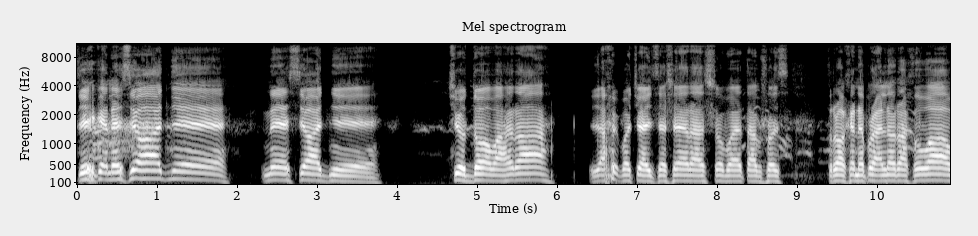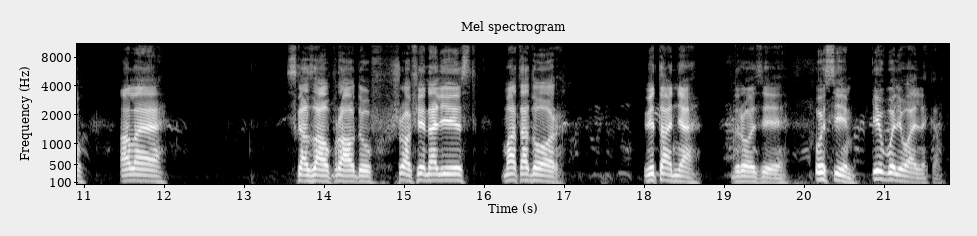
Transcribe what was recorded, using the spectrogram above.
Тільки не сьогодні. Не сьогодні. Чудова гра. Я вибачаюся ще раз, щоб я там щось трохи неправильно рахував, але сказав правду, що фіналіст Матадор. Вітання, друзі, усім і вболівальникам.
